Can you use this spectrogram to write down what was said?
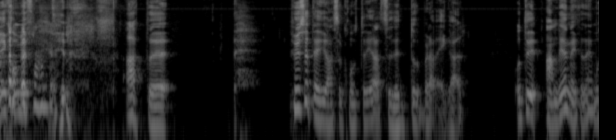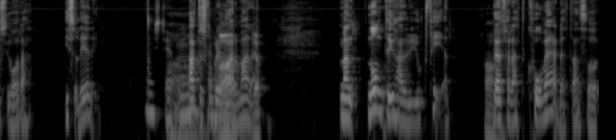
vi kom ju fram till att eh, huset är ju alltså konstruerat så det är dubbla väggar. Och det, anledningen till det måste ju vara isolering. Just det. Ja. Mm. Att det ska bli Ja, varmare. ja. Men någonting hade vi gjort fel. Ja. Därför att K-värdet, alltså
